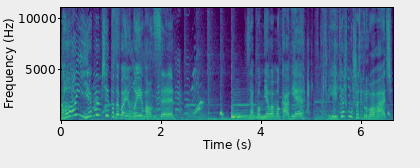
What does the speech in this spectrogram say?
Oj, jak wam się podobają moje wąsy? Zapomniałam o kawie. Jej też muszę spróbować.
